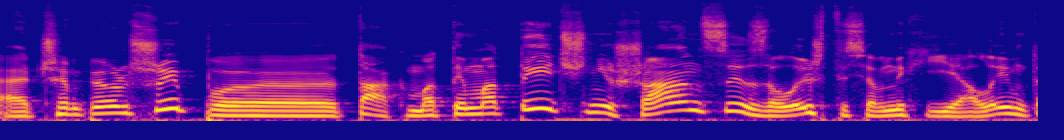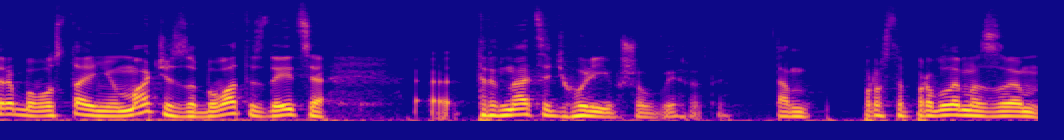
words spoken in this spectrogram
е, чемпіоншип. Е, так, математичні шанси залишитися в них є, але їм треба в останньому матчі забивати, здається, е, 13 голів, щоб виграти. Там просто проблема з.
